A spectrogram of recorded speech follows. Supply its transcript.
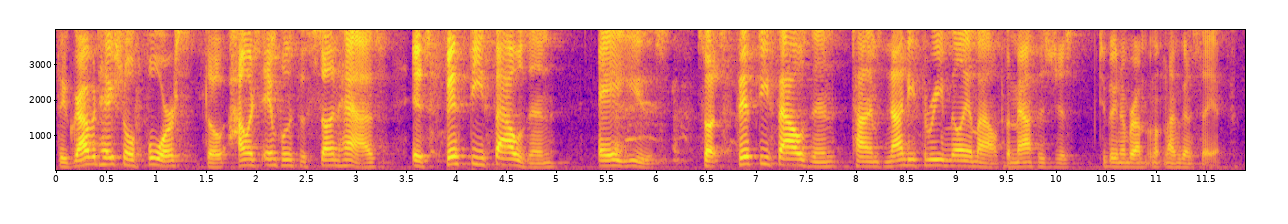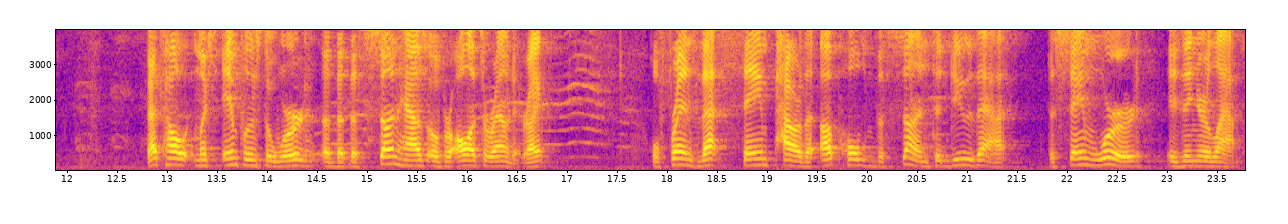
The gravitational force, so how much influence the Sun has, is 50,000 AUs. So, it's 50,000 times 93 million miles. The math is just too big a number. I'm even going to say it. That's how much influence the word uh, that the sun has over all that's around it, right? Well, friends, that same power that upholds the sun to do that, the same word is in your lap.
